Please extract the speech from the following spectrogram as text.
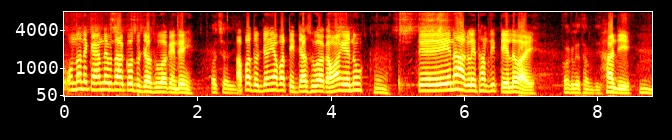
ਉਹਨਾਂ ਦੇ ਕਹਿਣ ਦੇ ਮੁਤਾਬਕ ਉਹ ਦੂਜਾ ਸੂਆ ਕਹਿੰਦੇ ਸੀ। ਅੱਛਾ ਜੀ। ਆਪਾਂ ਦੂਜਾ ਨਹੀਂ ਆਪਾਂ ਤੀਜਾ ਸੂਆ ਕਵਾਂਗੇ ਇਹਨੂੰ। ਹਾਂ। ਤੇ ਇਹ ਨਾ ਅਗਲੇ ਥਣ ਦੀ ਤਿਲ ਵਾਏ। ਅਗਲੇ ਥਣ ਦੀ। ਹਾਂਜੀ। ਹੂੰ।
